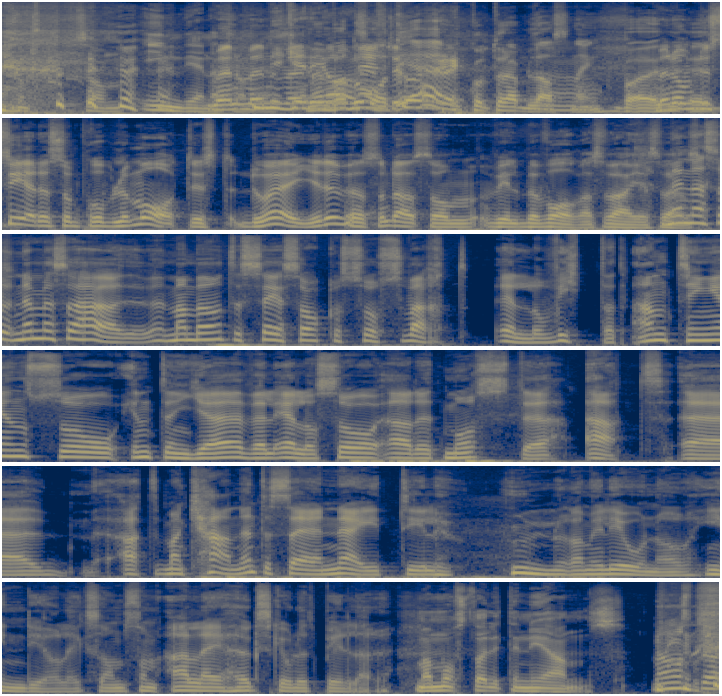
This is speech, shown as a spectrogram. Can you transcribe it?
Som, som Indien har Men- men- Men Nigerian- vadå, men- det är en kulturell belastning. Va- Men om du ser det som problematiskt, då är ju du en sån där som vill bevara Sverige svenskt. Men alltså, nej men så här, man behöver inte se saker så svart eller vitt. Att antingen så inte en jävel eller så är det ett måste att, eh, att man kan inte säga nej till 100 miljoner indier liksom, som alla är högskoleutbildade. Man måste ha lite nyans. Man måste...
